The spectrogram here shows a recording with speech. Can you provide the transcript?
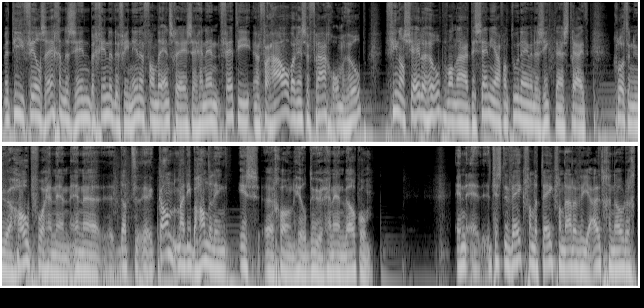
Met die veelzeggende zin beginnen de vriendinnen van de Enschedeze Henen Vetti een verhaal waarin ze vragen om hulp, financiële hulp, want na decennia van toenemende ziekte en strijd gloort er nu hoop voor Henen. En uh, dat uh, kan, maar die behandeling is uh, gewoon heel duur. Henen, welkom. En het is de week van de take, vandaar dat we je uitgenodigd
